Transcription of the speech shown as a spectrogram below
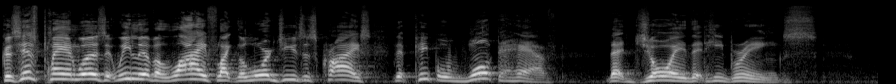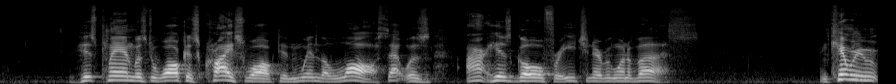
Because his plan was that we live a life like the Lord Jesus Christ that people want to have that joy that he brings. His plan was to walk as Christ walked and win the lost. That was our, his goal for each and every one of us. And can, we,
